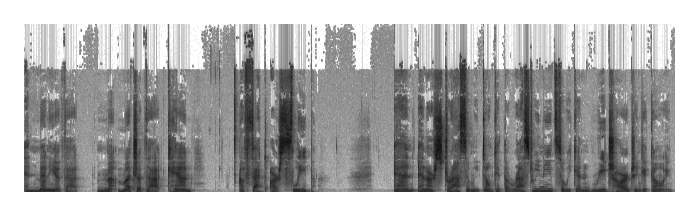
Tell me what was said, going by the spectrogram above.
And many of that, m- much of that can affect our sleep and and our stress and we don't get the rest we need so we can recharge and get going.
